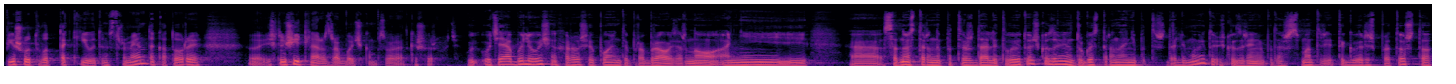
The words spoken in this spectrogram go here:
пишут вот такие вот инструменты, которые э, исключительно разработчикам позволяют кэшировать. У, у тебя были очень хорошие поинты про браузер, но они, э, с одной стороны, подтверждали твою точку зрения, с другой стороны, они подтверждали мою точку зрения, потому что смотри, ты говоришь про то, что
